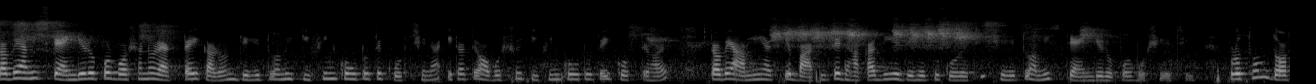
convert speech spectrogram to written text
তবে আমি স্ট্যান্ডের ওপর বসানোর একটাই কারণ, যেহেতু আমি টিফিন কৌটোতে করছি না, এটাতে অবশ্যই টিফিন কৌটোতেই করতে হয়। তবে আমি আজকে বাটিতে ঢাকা দিয়ে যেহেতু করেছি, সেহেতু আমি স্ট্যান্ডের ওপর বসিয়েছি। প্রথম দশ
